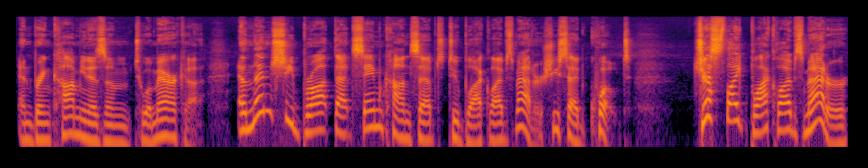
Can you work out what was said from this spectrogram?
and bring communism to America. And then she brought that same concept to Black Lives Matter. She said, quote, just like Black Lives Matter,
